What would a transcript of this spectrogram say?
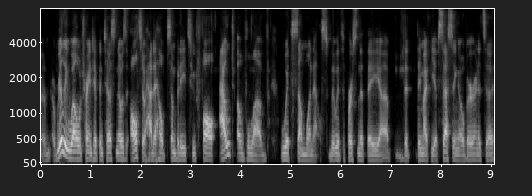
a really well-trained hypnotist knows also how to help somebody to fall out of love with someone else with the person that they uh, that they might be obsessing over. And it's a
